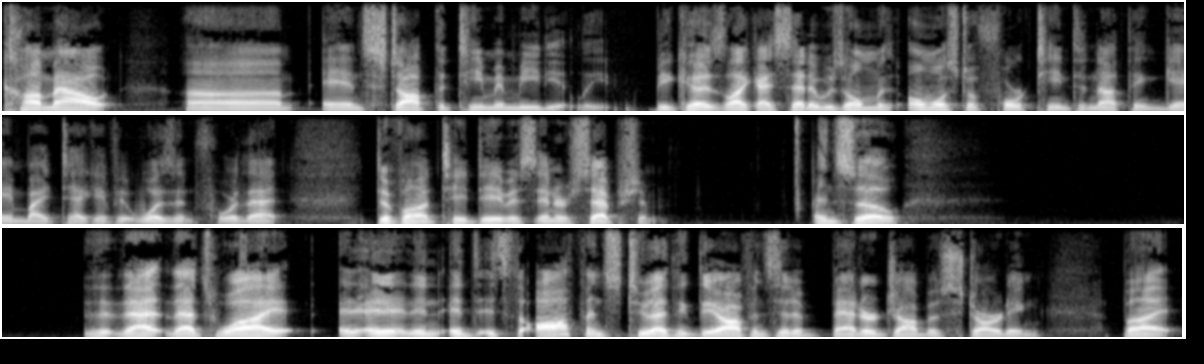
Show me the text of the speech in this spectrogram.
come out um, and stop the team immediately. Because, like I said, it was almost almost a fourteen to nothing game by Tech if it wasn't for that Davante Davis interception. And so that that's why, and, and it's the offense too. I think the offense did a better job of starting, but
